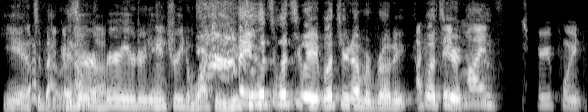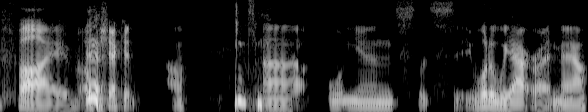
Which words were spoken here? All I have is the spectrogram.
Yeah, it's about. Is there a barrier to entry to watching YouTube? hey, what's what's wait, what's your number, Brodie? What's I your mine's two point five. I'll yeah. check it uh, audience. Let's see. What are we at right now?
